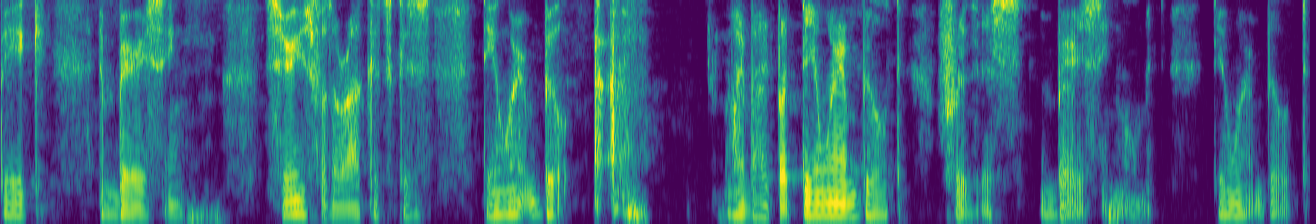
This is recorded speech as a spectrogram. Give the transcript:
big, embarrassing series for the Rockets because they weren't built. my bad, but they weren't built for this embarrassing moment. They weren't built.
